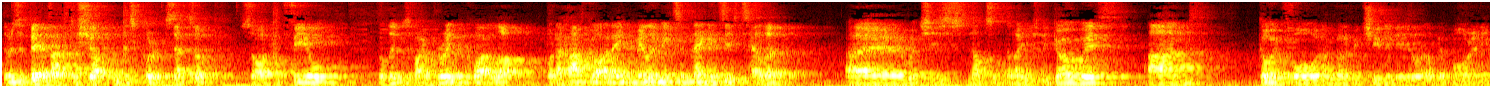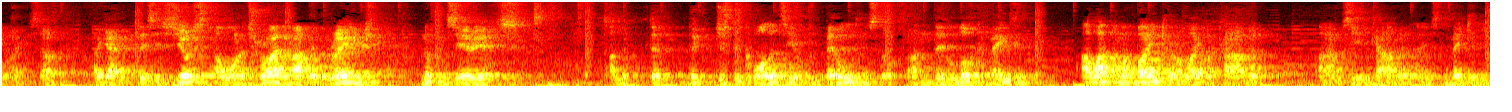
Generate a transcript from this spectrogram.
There is a bit of aftershock with this current setup, so I can feel the limbs vibrating quite a lot, but I have got an 8mm negative tiller, uh, which is not something I usually go with, and going forward I'm going to be tuning these a little bit more anyway. So again, this is just, I want to try them out at the range, nothing serious, and the, the, the, just the quality of the build and stuff, and they look amazing. I like, I'm a biker, I like my carbon, and I'm seeing carbon and it's making me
